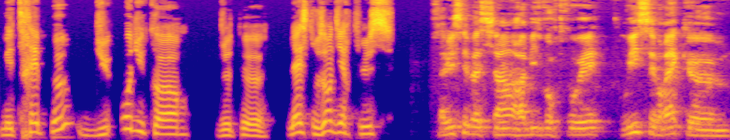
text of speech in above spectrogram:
mais très peu du haut du corps. Je te laisse nous en dire plus. Salut Sébastien, ravi de vous retrouver. Oui, c'est vrai que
